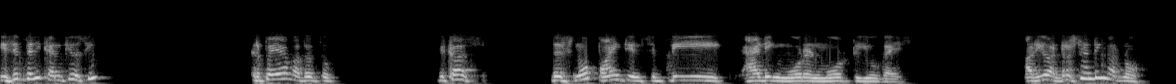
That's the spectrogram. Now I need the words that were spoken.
is it very confusing? Kripaya vadatu because there's no point in simply adding more and more to you guys. Are you understanding or no?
